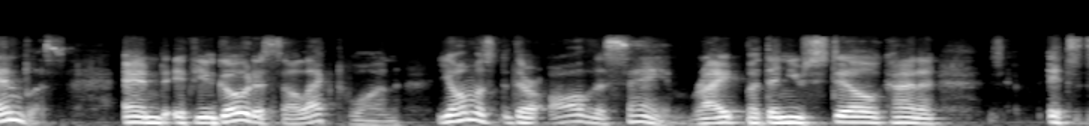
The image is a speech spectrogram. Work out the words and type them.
endless. And if you go to select one, you almost they're all the same, right? But then you still kind of it's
